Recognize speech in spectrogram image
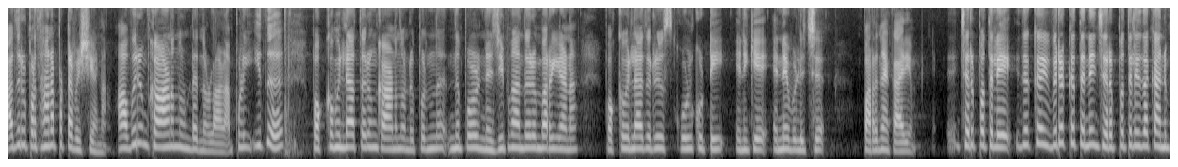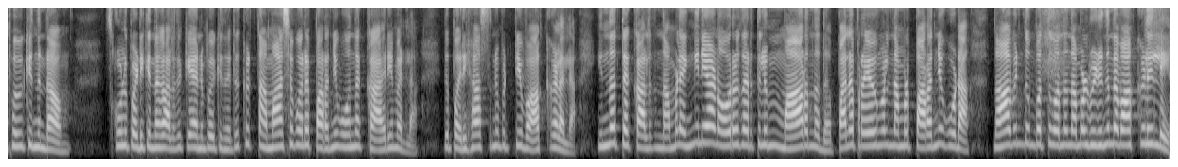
അതൊരു പ്രധാനപ്പെട്ട വിഷയമാണ്. അവരും കാണുന്നുണ്ടെന്നുള്ളതാണ് അപ്പോൾ ഇത് പൊക്കമില്ലാത്തവരും കാണുന്നുണ്ട്. ഇപ്പോൾ ഇന്ന് ഇന്നിപ്പോൾ നജീബ് കാന്തവരും പറയുകയാണ് പൊക്കമില്ലാത്തൊരു സ്കൂൾ കുട്ടി എനിക്ക് എന്നെ വിളിച്ച് പറഞ്ഞ കാര്യം. ചെറുപ്പത്തിലെ ഇതൊക്കെ ഇവരൊക്കെ തന്നെ ചെറുപ്പത്തിൽ ഇതൊക്കെ അനുഭവിക്കുന്നുണ്ടാവും. സ്കൂളിൽ പഠിക്കുന്ന കാലത്തൊക്കെ അനുഭവിക്കുന്നത്. ഇതൊക്കെ തമാശ പോലെ പറഞ്ഞു പോകുന്ന കാര്യമല്ല. ഇത് പരിഹാസത്തിന് പറ്റിയ വാക്കുകളല്ല. ഇന്നത്തെ കാലത്ത് നമ്മൾ എങ്ങനെയാണ് ഓരോ തരത്തിലും മാറുന്നത്? പല പ്രയോഗങ്ങളും നമ്മൾ പറഞ്ഞുകൂടാ? നാവിൻ തുമ്പത്ത് വന്ന് നമ്മൾ വിഴുങ്ങുന്ന വാക്കുകളില്ലേ?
